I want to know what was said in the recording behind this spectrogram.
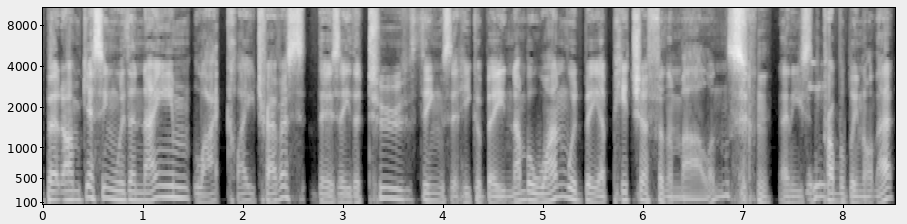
but I'm guessing with a name like Clay Travis, there's either two things that he could be. Number one would be a pitcher for the Marlins, and he's Mhm. probably not that.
